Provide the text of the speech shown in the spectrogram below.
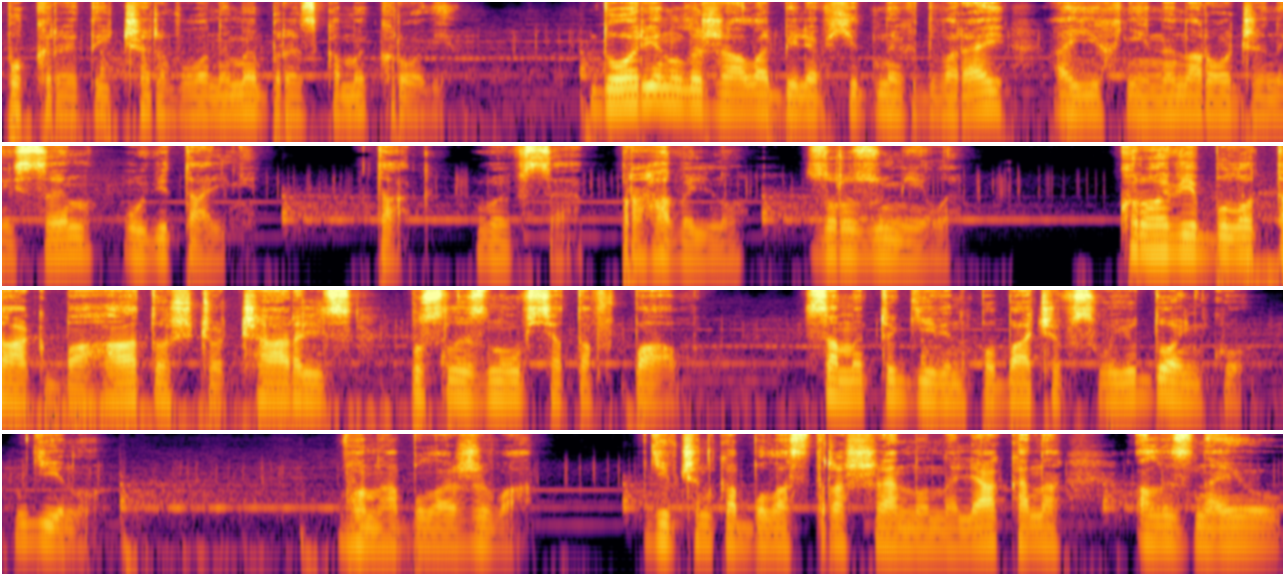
покритий червоними бризками крові. Дорін лежала біля вхідних дверей, а їхній ненароджений син у вітальні. Так, ви все правильно зрозуміли. Крові було так багато, що Чарльз послизнувся та впав. Саме тоді він побачив свою доньку, Діну. Вона була жива. Дівчинка була страшенно налякана, але з нею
